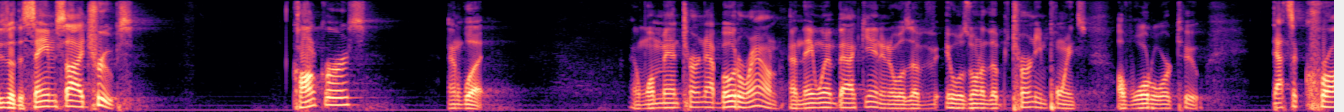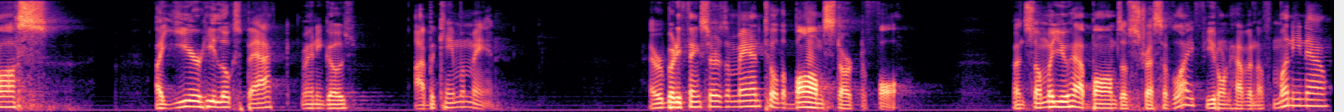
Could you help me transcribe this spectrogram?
These are the same side troops conquerors and what? And one man turned that boat around, and they went back in, and it was, a, it was one of the turning points of World War II. That's across a year he looks back and he goes, I became a man. Everybody thinks there's a man till the bombs start to fall. And some of you have bombs of stress of life. You don't have enough money now.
